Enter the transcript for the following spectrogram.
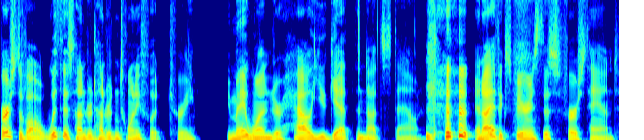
First of all, with this 100, 120 foot tree, you may wonder how you get the nuts down. and I have experienced this firsthand.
